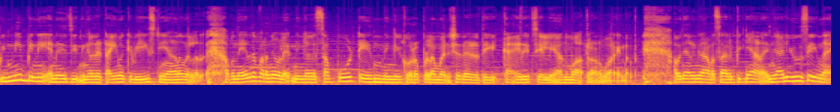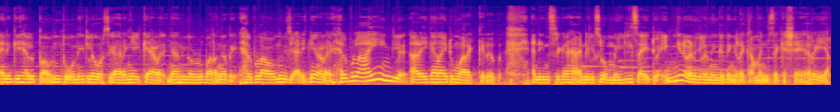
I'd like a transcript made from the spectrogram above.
പിന്നെയും പിന്നെയും എനർജി നിങ്ങളുടെ ടൈമൊക്കെ വേസ്റ്റ് ചെയ്യുകയാണെന്നുള്ളത് അപ്പോൾ നേരത്തെ പറഞ്ഞ പോലെ നിങ്ങൾ സപ്പോർട്ട് ചെയ്യുന്ന നിങ്ങൾക്ക് ഉറപ്പുള്ള മനുഷ്യരുടെ അടുത്തേക്ക് കയറി ചെല്ലുക എന്ന് മാത്രമാണ് പറയുന്നത്. അപ്പോൾ ഞാനിങ്ങനെ അവസാനിപ്പിക്കുകയാണ്. ഞാൻ യൂസ് ചെയ്യുന്ന എനിക്ക് ഹെൽപ്പ് ആവുമെന്ന് തോന്നിയിട്ടുള്ള കുറച്ച് കാര്യങ്ങളൊക്കെയാണ് ഞാൻ നിങ്ങളോട് പറഞ്ഞത്. ഹെൽപ്ഫുൾ ആവുമെന്ന് വിചാരിക്കുകയാണ്. ഹെൽപ്ഫുൾ ആയി എങ്കിൽ അറിയിക്കാനായിട്ട് മറക്കരുത്. എന്റെ ഇൻസ്റ്റഗ്രാം ഹാൻഡിൽസിലോ മെയിൽസ് ആയിട്ടോ എങ്ങനെ വേണമെങ്കിലും നിങ്ങൾക്ക് നിങ്ങളുടെ കമൻസൊക്കെ ഷെയർ ചെയ്യാം.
